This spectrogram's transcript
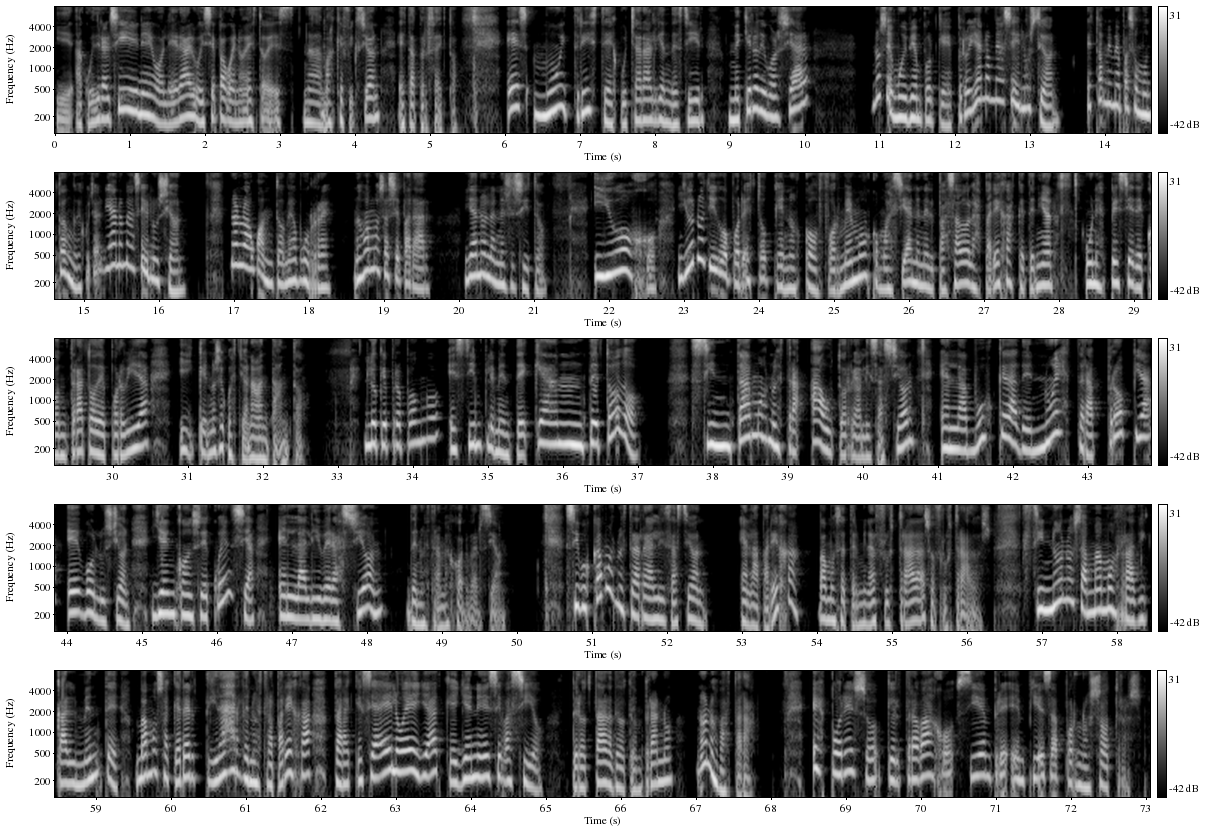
y acudir al cine o leer algo y sepa, bueno, esto es nada más que ficción, está perfecto. Es muy triste escuchar a alguien decir, me quiero divorciar, no sé muy bien por qué, pero ya no me hace ilusión. Esto a mí me pasa un montón de escuchar, ya no me hace ilusión. No lo aguanto, me aburre. Nos vamos a separar, ya no la necesito. Y ojo, yo no digo por esto que nos conformemos como hacían en el pasado las parejas que tenían una especie de contrato de por vida y que no se cuestionaban tanto. Lo que propongo es simplemente que ante todo sintamos nuestra autorrealización en la búsqueda de nuestra propia evolución y en consecuencia en la liberación de nuestra mejor versión. Si buscamos nuestra realización en la pareja, vamos a terminar frustradas o frustrados. Si no nos amamos radicalmente, vamos a querer tirar de nuestra pareja para que sea él o ella que llene ese vacío, pero tarde o temprano no nos bastará. Es por eso que el trabajo siempre empieza por nosotros.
